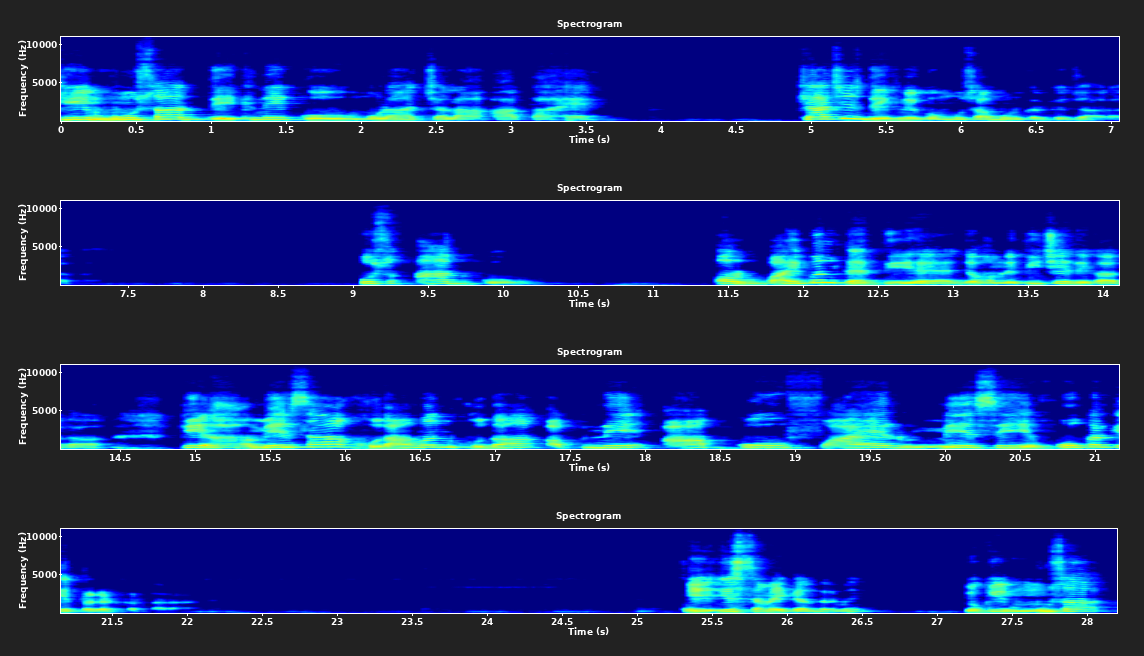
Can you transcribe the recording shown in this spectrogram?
कि मूसा देखने को मुड़ा चला आता है। क्या चीज़ देखने को मूसा मुड़ करके जा रहा था? उस आग को। और बाइबल कहती है जो हमने पीछे देखा था, कि हमेशा खुदावन खुदा अपने आप को फायर में से होकर के प्रकट करता रहा। ये इस समय के अंदर में, क्योंकि मूसा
